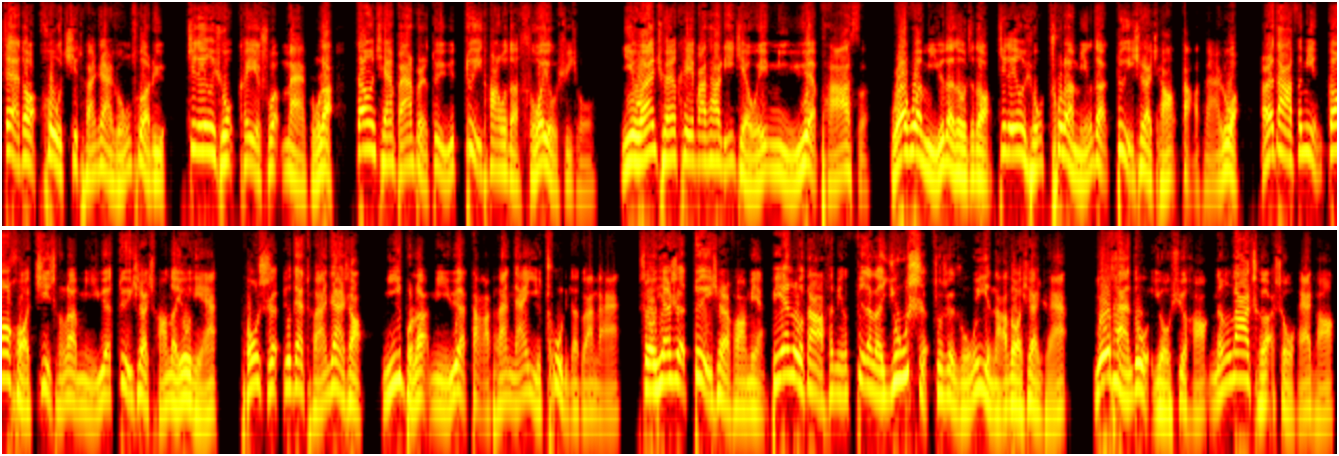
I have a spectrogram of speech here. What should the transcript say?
再到后期团战容错率。这个英雄可以说满足了当前版本对于对抗路的所有需求，你完全可以把它理解为芈月 Plus。玩过芈月的都知道，这个英雄出了名的对线强，打团弱，而大司命刚好继承了芈月对线强的优点，同时又在团战上弥补了芈月打团难以处理的短板。首先是对线方面，边路大司命最大的优势就是容易拿到线权，有坦度，有续航，能拉扯，手还长，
